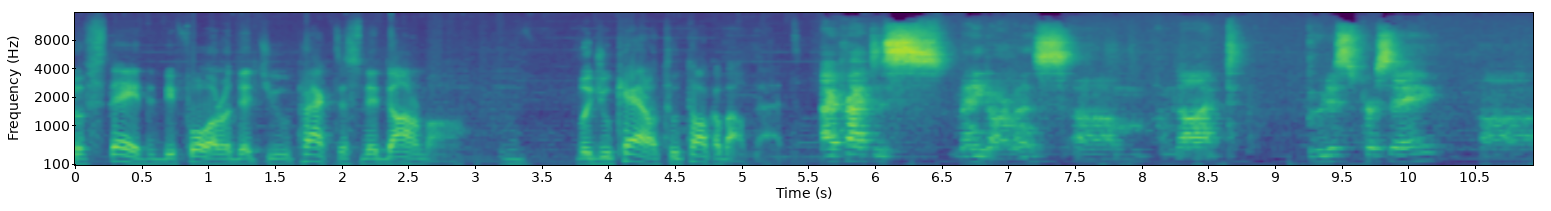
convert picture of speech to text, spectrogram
Beautiful. You have stated before that you practice the Dharma. Would you care to talk about that? I practice many dharmas. Um, I'm not Buddhist per se. Uh,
